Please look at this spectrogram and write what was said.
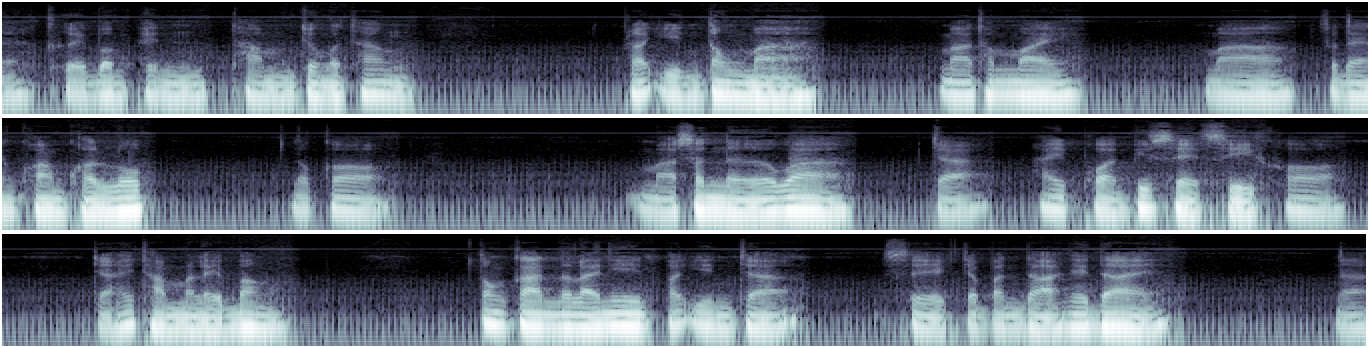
นะเคยบำเพ็ญธรรมจนกระทั่งพระอินทร์ต้องมา มาทำไม มาแสดงความเคารพ แล้วก็มาเสนอว่าจะให้พรพิเศษสี่ข้อ จะให้ทำอะไรบ้าง ต้องการอะไรนี่พระอินทร์จะเสกจะบันดาลให้ได้นะ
